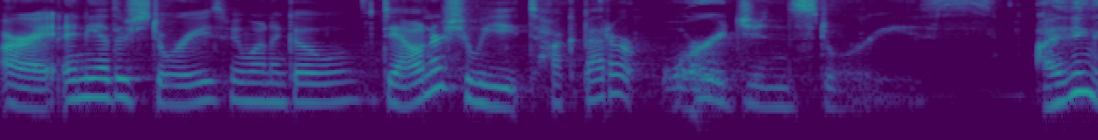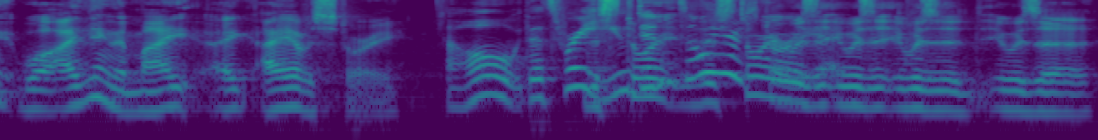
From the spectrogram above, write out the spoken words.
all right. Any other stories we want to go down, or should we talk about our origin stories? I think. Well, I think that my I, I have a story. Oh, that's right. The you story. didn't tell the your story, story was yet. it was a, it was a it was a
